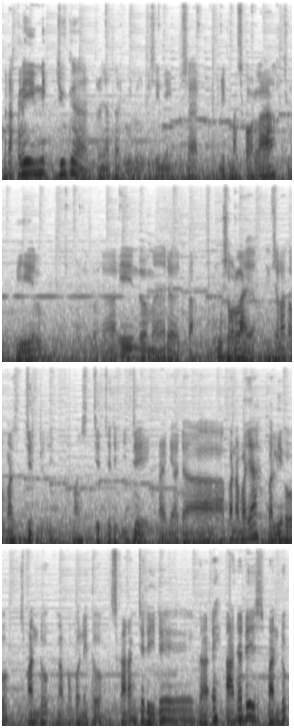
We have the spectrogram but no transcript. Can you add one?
ada klinik juga ternyata dulu di sini. Buset ini tempat sekolah mobil dan itu ada Indomaret pak. Musola ya musola atau masjid masjid jadi ide. Nah ini ada apa namanya? Baliho spanduk apa pun itu. Sekarang jadi ide nggak eh ada deh spanduk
